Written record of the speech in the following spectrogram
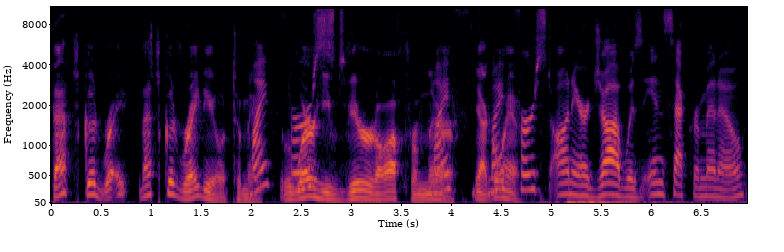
that's good. Ra- that's good radio to me. My Where he veered off from there. My, f- yeah, go my ahead. first on-air job was in Sacramento,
